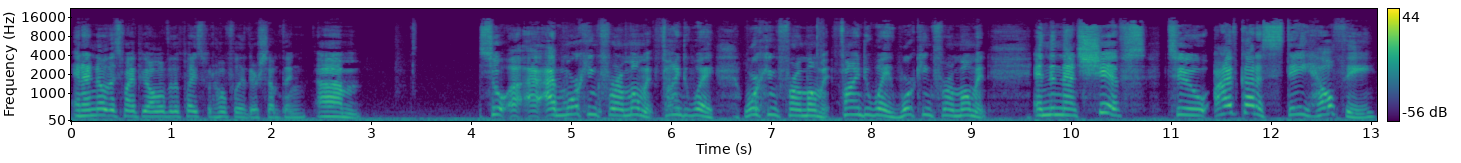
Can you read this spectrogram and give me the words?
And I know this might be all over the place, but hopefully there's something. Um, so I, I'm working for a moment, find a way, working for a moment, find a way, working for a moment. And then that shifts to I've got to stay healthy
